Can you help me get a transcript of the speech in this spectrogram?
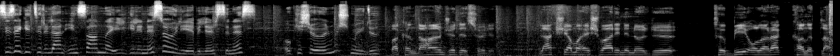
size getirilen insanla ilgili ne söyleyebilirsiniz? O kişi ölmüş müydü? Bakın daha önce de söyledim. Lakshya Maheshwari'nin öldüğü tıbbi olarak kanıtlandı.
